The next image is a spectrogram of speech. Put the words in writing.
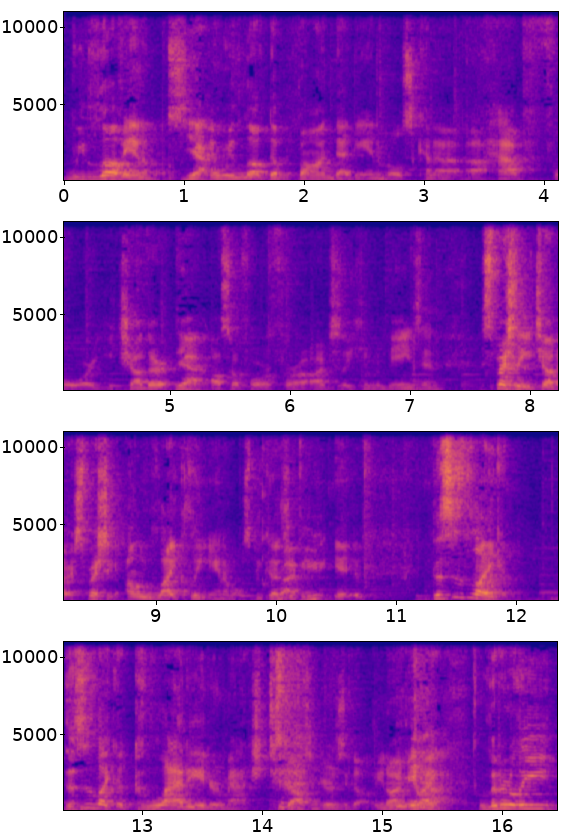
we love animals. Yeah. And we love the bond that the animals kind of uh, have for each other. Yeah. Also for for obviously human beings and especially each other, especially unlikely animals. Because if you if this is like this is like a gladiator match two thousand years ago. You know what I mean? Yeah. Like literally.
